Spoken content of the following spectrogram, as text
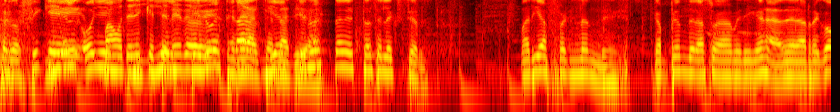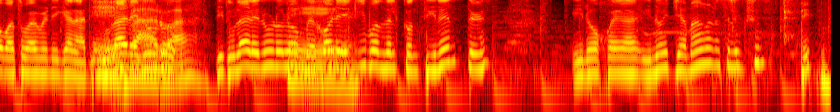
pero sí y que el- oye, vamos a tener que el tener, que no eh, está- tener Y el que no alternativas. está en esta selección. Matías Fernández, campeón de la Sudamericana, de la Recopa Sudamericana, titular, en, uno, ¿ah? titular en uno de los Eh. mejores equipos del continente y no juega y no es llamado a la selección. Sí, pues.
